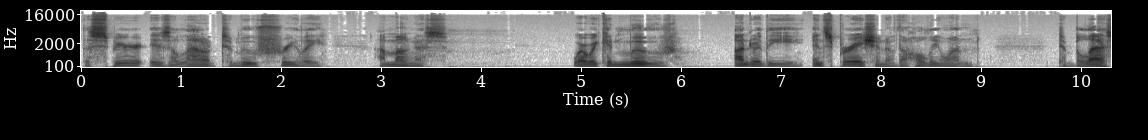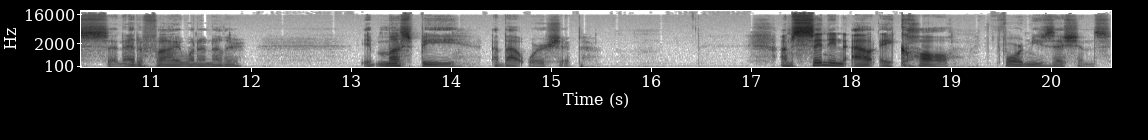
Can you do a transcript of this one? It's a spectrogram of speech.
the Spirit is allowed to move freely among us, where we can move under the inspiration of the Holy One to bless and edify one another. It must be about worship. I'm sending out a call for musicians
